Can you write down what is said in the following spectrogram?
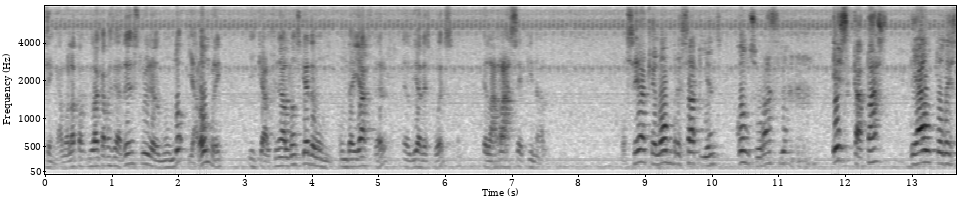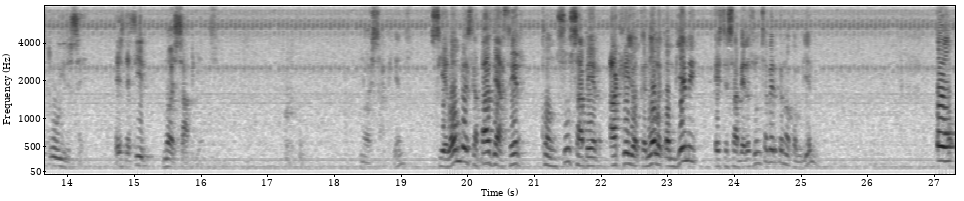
tengamos la, capacidad de destruir el mundo y al hombre, y que al final nos quede un, day after, el día después, el arrase final. O sea que el hombre sapiens, con su racio, es capaz de autodestruirse. Es decir, no es sapiens. No es sapiens. Si el hombre es capaz de hacer con su saber aquello que no le conviene, este saber es un saber que no conviene. O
